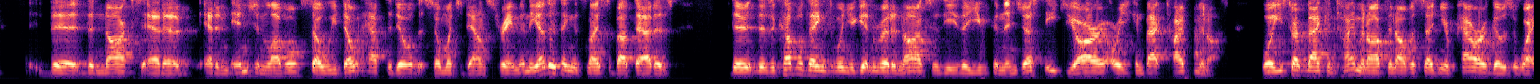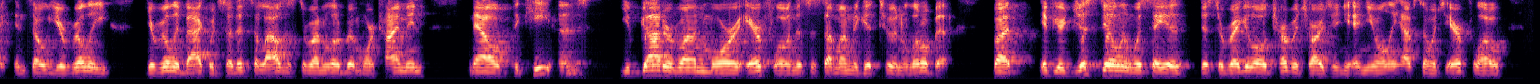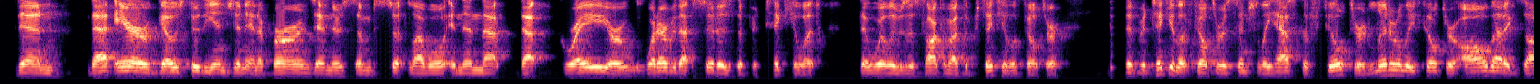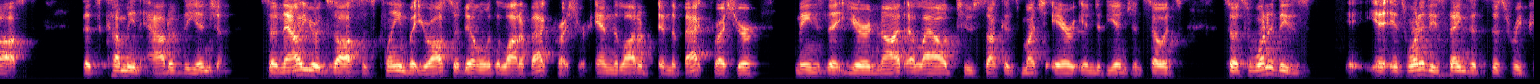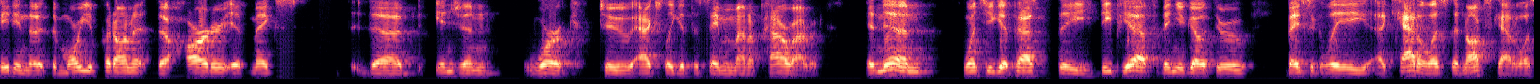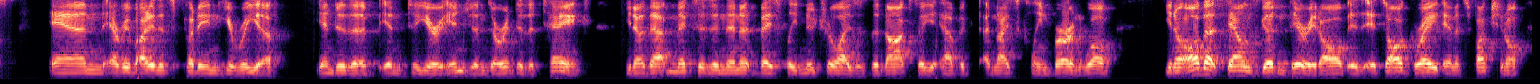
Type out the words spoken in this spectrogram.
the the NOx at a at an engine level, so we don't have to deal with it so much downstream. And the other thing that's nice about that is there, there's a couple things when you're getting rid of NOx is either you can ingest EGR or you can back timing off. Well, you start backing timing off, and all of a sudden your power goes away, and so you're really you're really backwards. So this allows us to run a little bit more timing. Now the key is you've got to run more airflow, and this is something I'm going to get to in a little bit. But if you're just dealing with, say, a, just a regular old turbocharger and you, and you only have so much airflow, then that air goes through the engine and it burns, and there's some soot level, and then that that gray or whatever that soot is, the particulate that Willie was just talking about, the particulate filter. The particulate filter essentially has to filter, literally filter all that exhaust that's coming out of the engine. So now your exhaust is clean, but you're also dealing with a lot of back pressure, and a lot of and the back pressure means that you're not allowed to suck as much air into the engine. So it's so it's one of these it's one of these things that's just repeating. The the more you put on it, the harder it makes the engine work to actually get the same amount of power out of it. And then once you get past the DPF, then you go through basically a catalyst, a NOx catalyst, and everybody that's putting urea into the into your engines or into the tank you know that mixes and then it basically neutralizes the NOx so you have a, a nice clean burn. Well, you know all that sounds good in theory. It all it, it's all great and it's functional,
